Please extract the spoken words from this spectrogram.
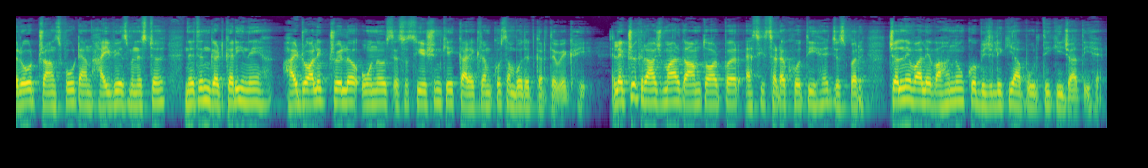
road transport and highways minister Nitin Gadkari ने हाइड्रोलिक ट्रेलर ओनर्स एसोसिएशन के कार्यक्रम को संबोधित करते हुए कही। इलेक्ट्रिक राजमार्ग आमतौर पर ऐसी सड़क होती है जिस पर चलने वाले वाहनों को बिजली की आपूर्ति की जाती है।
